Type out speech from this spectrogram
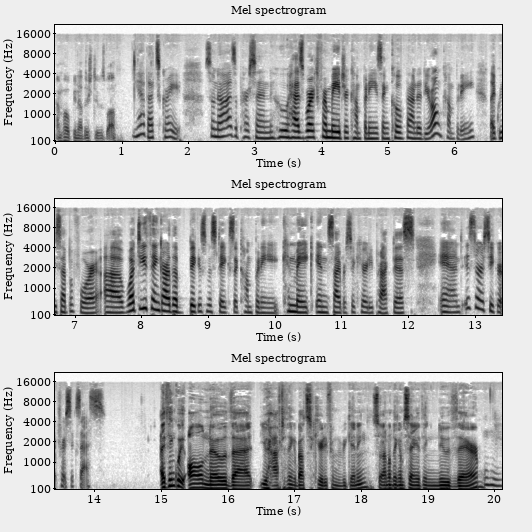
I'm hoping others do as well. Yeah, that's great. So, now as a person who has worked for major companies and co founded your own company, like we said before, uh, what do you think are the biggest mistakes a company can make in cybersecurity practice? And is there a secret for success? I think we all know that you have to think about security from the beginning. So I don't think I'm saying anything new there. Mm-hmm.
